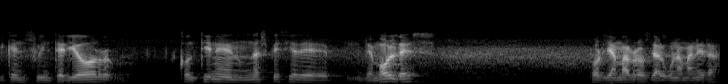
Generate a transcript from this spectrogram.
Y que en su interior contienen una especie de, de moldes, por llamarlos de alguna manera.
